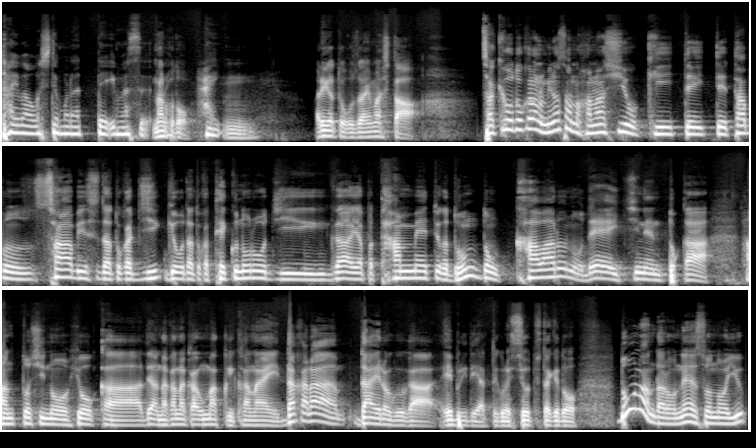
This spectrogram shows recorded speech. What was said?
対話をしてもらっています。なるほど、はい、うん、ありがとうございました。先ほどからの皆さんの話を聞いていて多分サービスだとか事業だとかテクノロジーがやっぱ短命というかどんどん変わるので1年とか半年の評価ではなかなかうまくいかないだからダイログがエブリでやってくる必要って言ったけどどうなんだろうねその一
